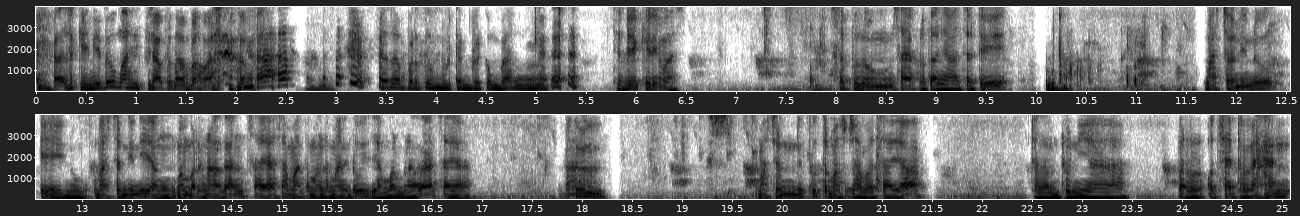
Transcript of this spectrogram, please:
Kalau segini tuh masih bisa bertambah, Mas. Saya bertumbuh dan berkembang. Jadi gini, Mas. Sebelum saya bertanya, jadi Mas John ini, eh, nu, Mas John ini yang memperkenalkan saya sama teman-teman itu yang memperkenalkan saya. Nah, Betul. Mas John itu termasuk sahabat saya dalam dunia per outsideran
